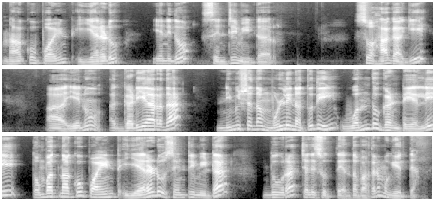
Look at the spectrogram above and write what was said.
ನಾಲ್ಕು ಪಾಯಿಂಟ್ ಎರಡು ಏನಿದು? ಸೆಂಟಿಮೀಟರ್. ಸೊ ಹಾಗಾಗಿ ಏನು, ಗಡಿಯಾರದ ನಿಮಿಷದ ಮುಳ್ಳಿನ ತುದಿ ಒಂದು ಗಂಟೆಯಲ್ಲಿ ತೊಂಬತ್ನಾಲ್ಕು ಪಾಯಿಂಟ್ ಎರಡು ಸೆಂಟಿಮೀಟರ್ ದೂರ ಚಲಿಸುತ್ತೆ ಅಂತ ಬರ್ತಾರೆ ಮುಗಿಯುತ್ತೆ.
